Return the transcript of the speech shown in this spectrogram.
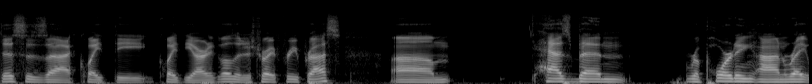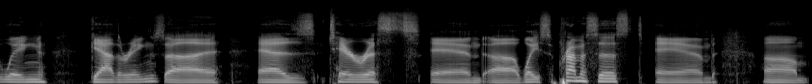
this is uh, quite the quite the article. The Detroit Free Press um, has been reporting on right wing gatherings uh, as terrorists and uh, white supremacists and um,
